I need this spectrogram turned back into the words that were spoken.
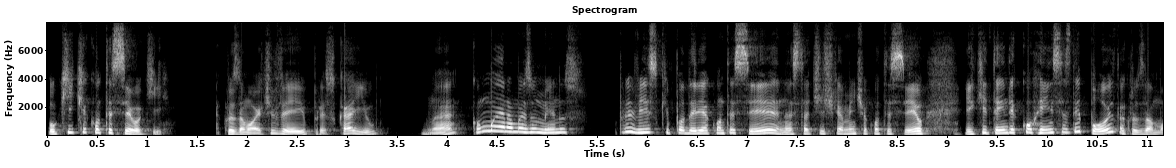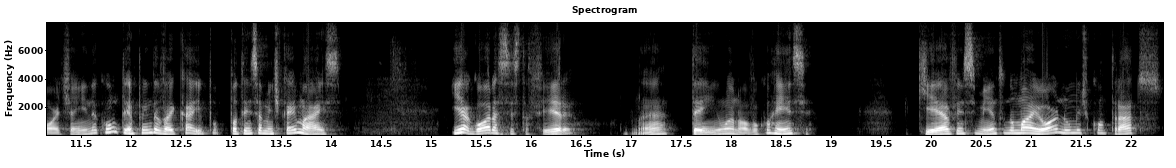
o que, que aconteceu aqui? A Cruz da Morte veio, o preço caiu, né? como era mais ou menos previsto que poderia acontecer, né? estatisticamente aconteceu, e que tem decorrências depois da Cruz da Morte ainda, com o tempo ainda vai cair, potencialmente cair mais. E agora, sexta-feira, né, tem uma nova ocorrência, que é o vencimento no maior número de contratos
